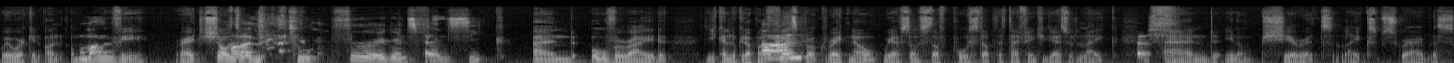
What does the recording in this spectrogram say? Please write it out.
We're working on a movie, right? Shout out to Fragrance Fantique and Override. You can look it up on. Facebook right now. We have some stuff posted up that I think you guys would like. Yes. And, you know, share it, like, subscribe. Let's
